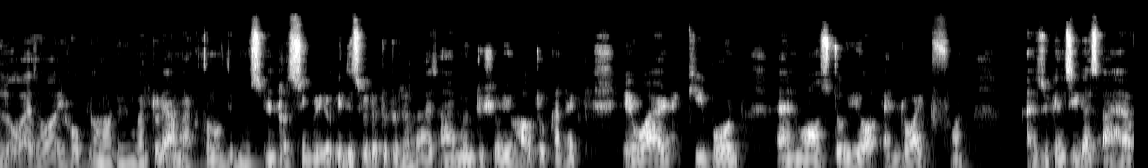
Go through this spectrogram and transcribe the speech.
hello guys how are you? Hope you all are doing well. Today i'm back with one of the most interesting video. In this video tutorial guys i'm going to show you how to connect a wired keyboard and mouse to your android phone. As you can see guys i have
